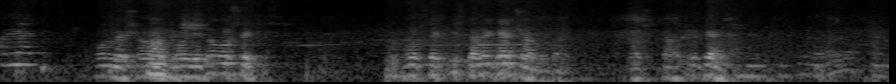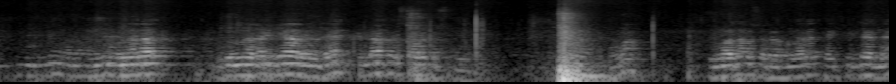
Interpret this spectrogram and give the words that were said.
14, 15, 16, 17, 18. 18 tane genç yazdılar. Başka genç. Şimdi bunlara, bunlara yarın da külah ve sarık istiyor. Tamam. Cuma'dan sonra bunlara tekbirlerle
